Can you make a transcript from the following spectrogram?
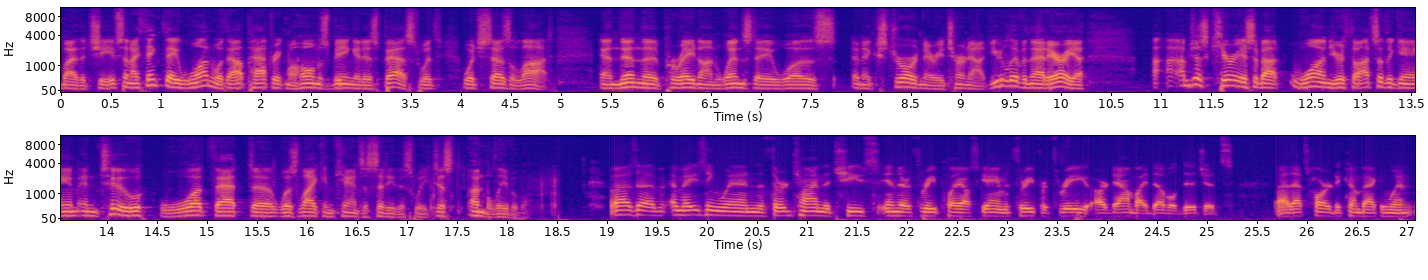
by the Chiefs, and I think they won without Patrick Mahomes being at his best, which which says a lot. And then the parade on Wednesday was an extraordinary turnout. You live in that area. I'm just curious about one, your thoughts of the game, and two, what that uh, was like in Kansas City this week. Just unbelievable. Well, it was uh, amazing when the third time the Chiefs in their three playoffs game, three for three, are down by double digits. Uh, that's hard to come back and win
